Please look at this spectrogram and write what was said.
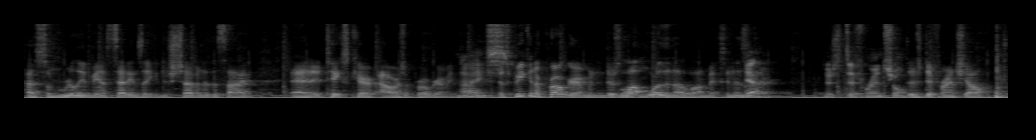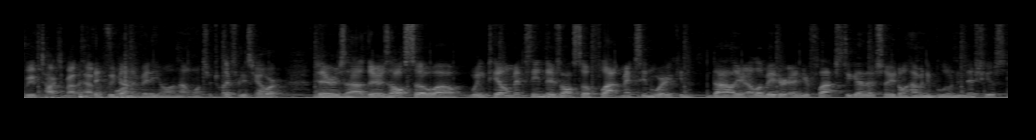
has some really advanced settings that you can just shove into the side, and it takes care of hours of programming. Nice. And speaking of programming, there's a lot more than Elevon mixing, isn't Yeah. there? There's differential. There's differential. which We've talked about that I think before. we've done a video on that once or twice before. Yeah. There's uh, there's also uh, wingtail mixing. There's also flap mixing where you can dial your elevator and your flaps together so you don't have any ballooning issues.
